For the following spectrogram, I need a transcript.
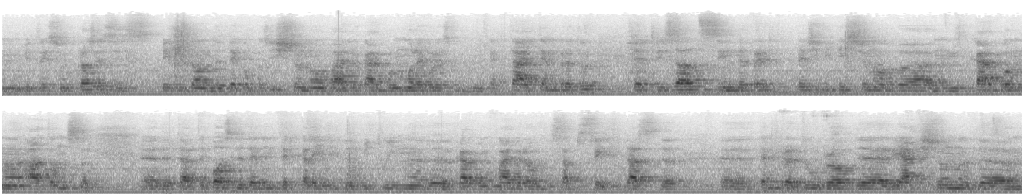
infiltration process is based on the decomposition of hydrocarbon molecules at high temperature that results in the pre precipitation of um, carbon atoms Uh, that are deposited and intercalated between uh, the carbon fiber of the substrate. Thus, the uh, temperature of the reaction, the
